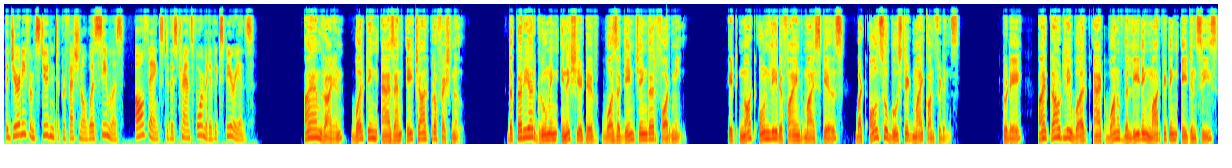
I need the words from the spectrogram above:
The journey from student to professional was seamless, all thanks to this transformative experience. I am Ryan, working as an HR professional. The Career Grooming Initiative was a game changer for me. It not only refined my skills, but also boosted my confidence. Today, I proudly work at one of the leading marketing agencies,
